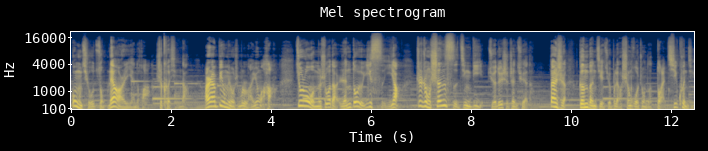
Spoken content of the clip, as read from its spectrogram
供求总量而言的话，是可行的。而然并没有什么卵用哈。就如我们说的，人都有一死一样，这种生死境地绝对是正确的，但是根本解决不了生活中的短期困境。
